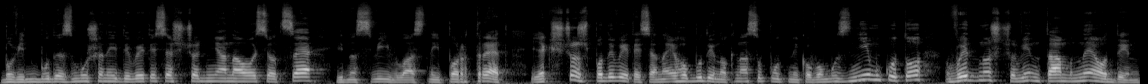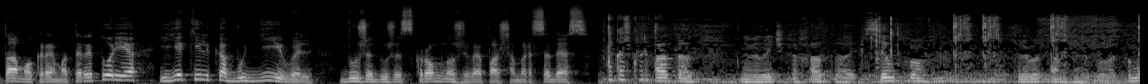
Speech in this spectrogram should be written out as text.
бо він буде змушений дивитися щодня на ось оце і на свій власний портрет. Якщо ж подивитися на його будинок на супутниковому знімку, то видно, що він там не один. Там окрема територія і є кілька будівель. Дуже дуже скромно живе Паша Мерседес. Хата, невеличка хата, силко. Треба там перебувати. Тому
